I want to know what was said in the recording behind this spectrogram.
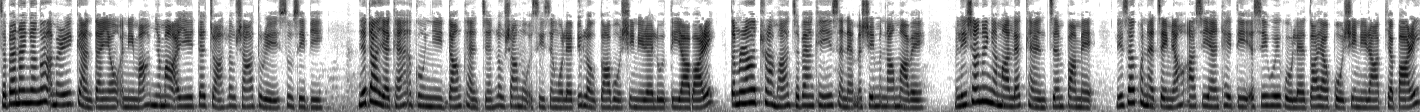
ဂျပန်နိုင်ငံကအမေရိကန်တန်ယုံအနီးမှာမြန်မာအရေးတက်ကြွလှုပ်ရှားသူတွေစုစည်းပြီးမြစ်တာရက်ခန့်အကူအညီတောင်းခံခြင်းလှုပ်ရှားမှုအစီအစဉ်ကိုလည်းပြုလုပ်သွားဖို့ရှိနေတယ်လို့သိရပါတယ်။သမ္မတထရမ့်ဟာဂျပန်ခရီးစဉ်နဲ့မရှိမနှောင်းမှာပဲမလေးရှားနိုင်ငံမှာလက်ခံကျင်းပမဲ့ 48ကြိမ်မြောက်အာဆီယံထိပ်သီးအစည်းအဝေးကိုလည်းတွားရောက်ဖို့ရှိနေတာဖြစ်ပါတယ်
